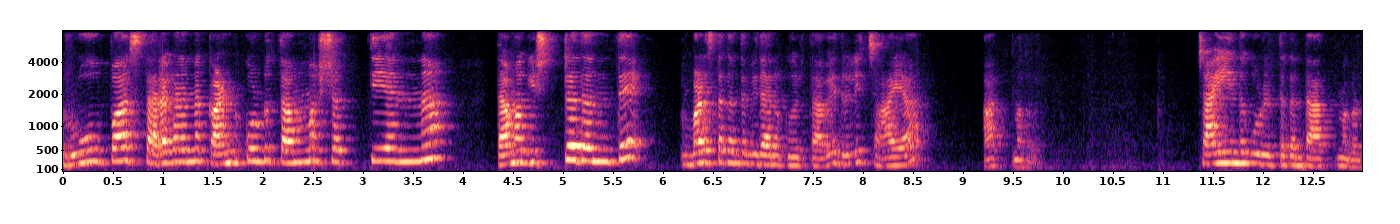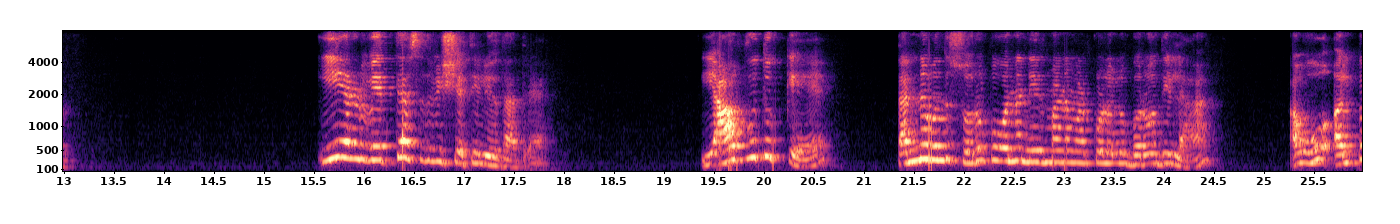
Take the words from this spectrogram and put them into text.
ರೂಪ ಸ್ತರಗಳನ್ನ ಕಂಡುಕೊಂಡು ತಮ್ಮ ಶಕ್ತಿಯನ್ನ ತಮಗಿಷ್ಟದಂತೆ ಬಳಸ್ತಕ್ಕಂಥ ವಿಧಾನಕ್ಕೂ ಇರ್ತಾವೆ. ಇದರಲ್ಲಿ ಛಾಯಾ, ಆತ್ಮಗಳು. ಛಾಯೆಯಿಂದ ಕೂಡಿರ್ತಕ್ಕಂಥ ಆತ್ಮಗಳು. ಈ ಎರಡು ವ್ಯತ್ಯಾಸದ ವಿಷಯ ತಿಳಿಯೋದಾದ್ರೆ, ಯಾವುದಕ್ಕೆ ತನ್ನ ಒಂದು ಸ್ವರೂಪವನ್ನ ನಿರ್ಮಾಣ ಮಾಡಿಕೊಳ್ಳಲು ಬರೋದಿಲ್ಲ, ಅವು ಅಲ್ಪ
